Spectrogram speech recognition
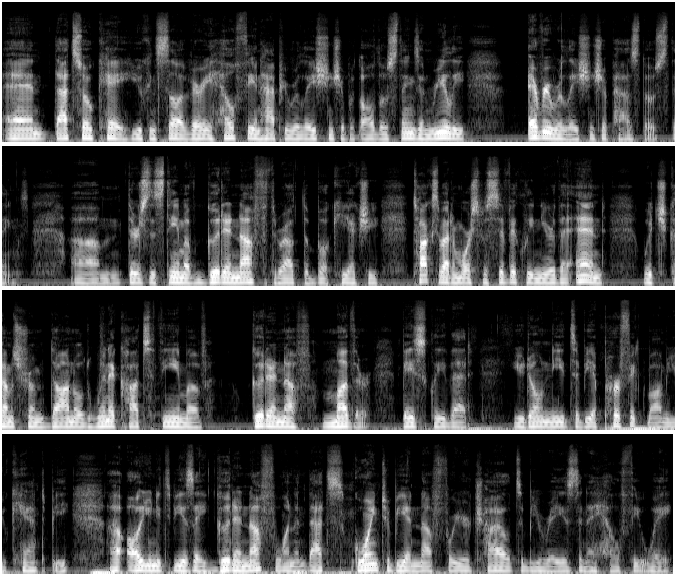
And that's okay. You can still have a very healthy and happy relationship with all those things. And really, every relationship has those things. Um, there's this theme of good enough throughout the book. He actually talks about it more specifically near the end, which comes from Donald Winnicott's theme of good enough mother. Basically, that You don't need to be a perfect mom. You can't be. Uh, all you need to be is a good enough one, and that's going to be enough for your child to be raised in a healthy way.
